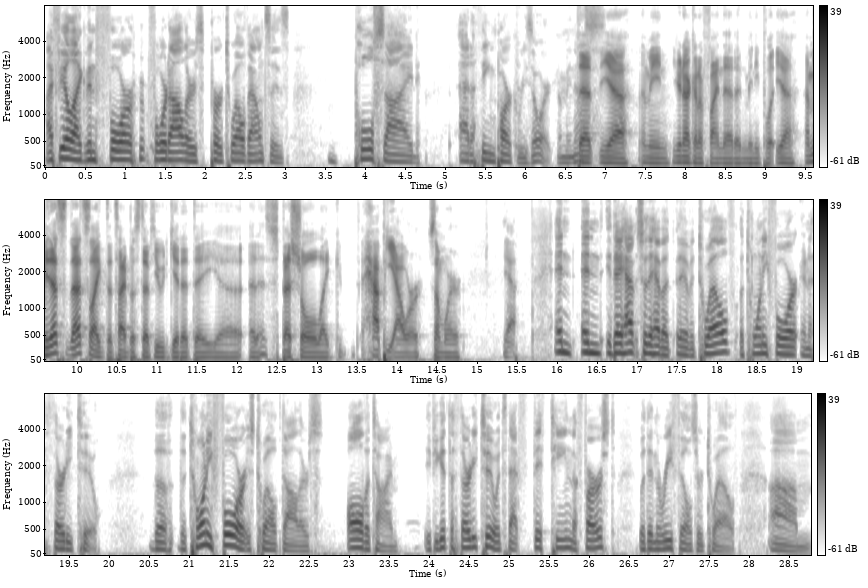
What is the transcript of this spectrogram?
I feel like than four four dollars per twelve ounces poolside at a theme park resort. I mean, that's that yeah i mean you're not gonna find that in many pla yeah i mean that's that's like the type of stuff you would get at a uh, at a special like happy hour somewhere Yeah, and and they have so they have a they have a twelve, a twenty four, and a thirty two. The the twenty four is twelve dollars all the time. If you get the thirty two, it's that fifteen the first, but then the refills are twelve. Um,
